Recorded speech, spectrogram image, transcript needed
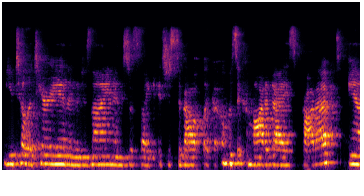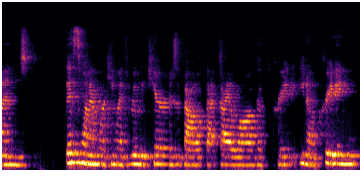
utilitarian in the design and it's just like it's just about like a, almost a commoditized product. And this one i'm working with really cares about that dialogue of creating you know creating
